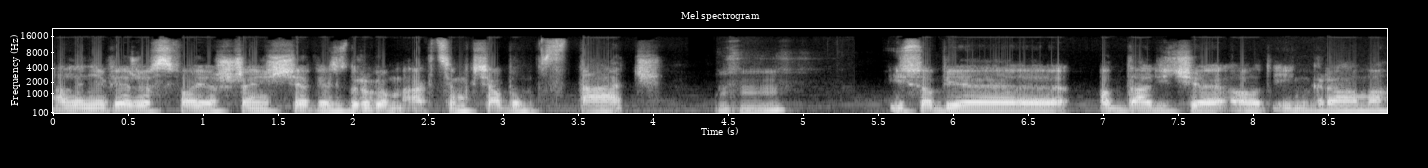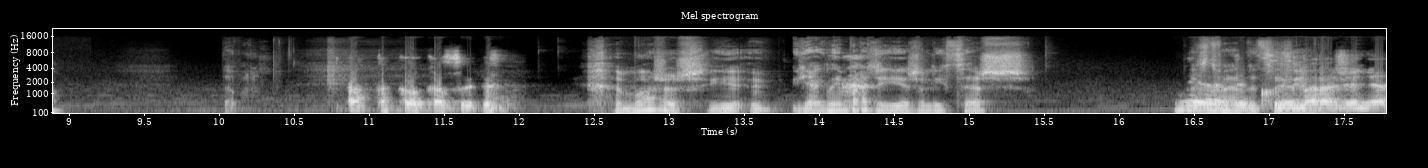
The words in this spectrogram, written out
Ale nie wierzę w swoje szczęście, więc drugą akcją chciałbym wstać Mhm. i sobie oddalić się od Ingrama. Dobra. A tak okazy. Możesz, je, jak najbardziej, jeżeli chcesz. Nie, jest twoja dziękuję, decyzja. na razie nie.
